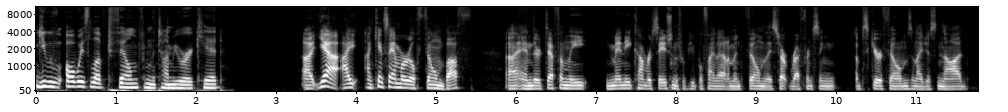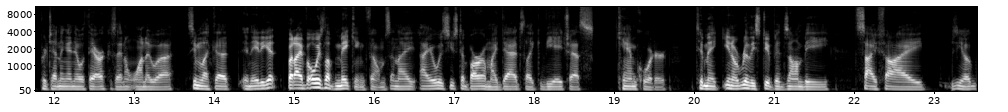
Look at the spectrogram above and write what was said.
You've always loved film from the time you were a kid? Uh, yeah, I, I can't say I'm a real film buff. Uh, and there definitely many conversations where people find out I'm in film and they start referencing obscure films, and I just nod, pretending I know what they are because I don't want to uh, seem like a, an idiot. But I've always loved making films, and I, I always used to borrow my dad's like VHS camcorder to make you know really stupid zombie sci-fi you know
